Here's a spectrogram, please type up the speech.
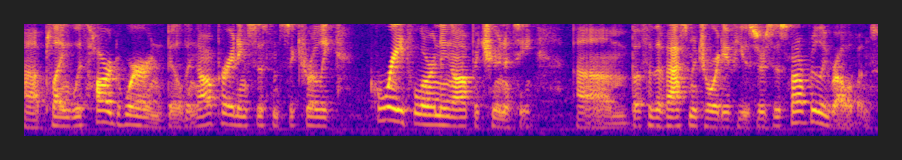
uh, playing with hardware and building operating systems securely. Great learning opportunity. Um, but for the vast majority of users, it's not really relevant.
